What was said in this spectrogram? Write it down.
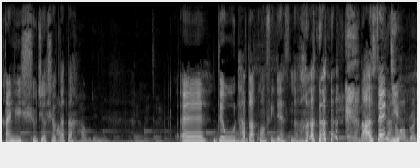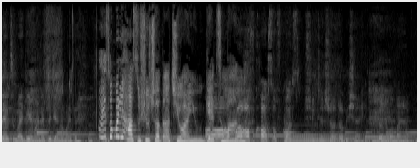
kindly shoot your shot How, at her. how would they know they are my type? Eh, they would have that confidence now. I'll send you. what brought them to my DM and I said they are not my type. If somebody has to shoot shot at you and you get oh, man. Well, of course, of course. Shoot your shot. Don't be shy. You don't know what might happen.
